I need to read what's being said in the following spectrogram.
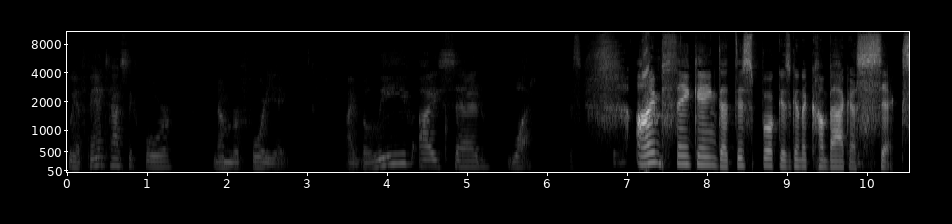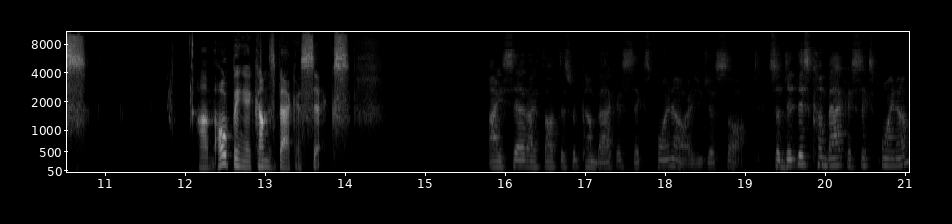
we have Fantastic Four number 48. I believe I said what? This. I'm thinking that this book is going to come back a 6. I'm hoping it comes back a 6. I said I thought this would come back a 6.0, as you just saw. So did this come back a 6.0?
